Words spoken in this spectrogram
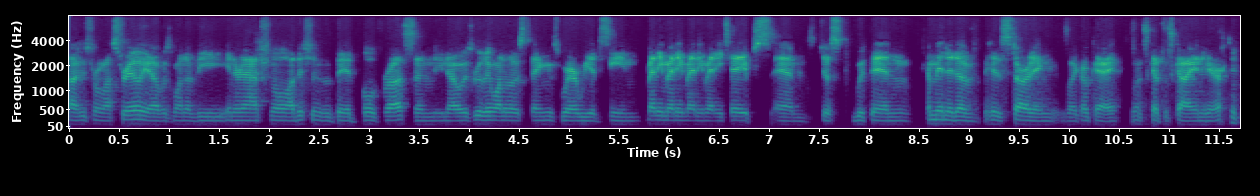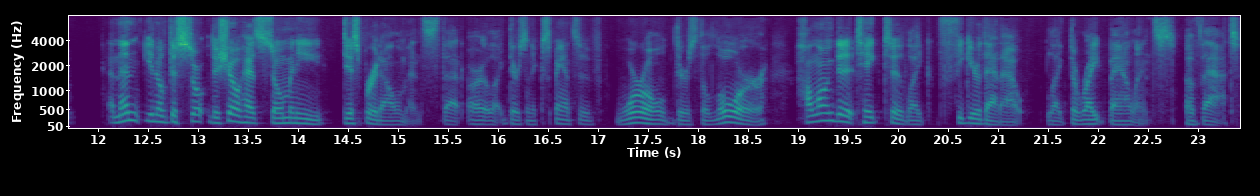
uh, who's from Australia, was one of the international auditions that they had pulled for us. And, you know, it was really one of those things where we had seen many, many, many, many tapes. And just within a minute of his starting, it's like, okay, let's get this guy in here. And then, you know, the, the show has so many disparate elements that are like there's an expansive world, there's the lore. How long did it take to like figure that out? Like the right balance of that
